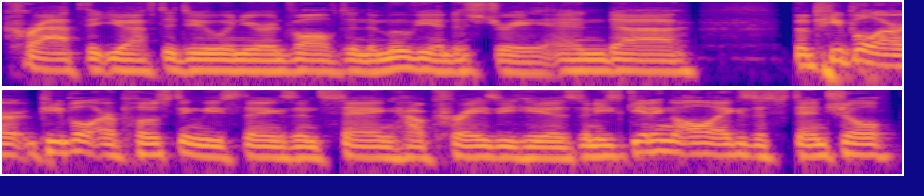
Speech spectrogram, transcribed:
crap that you have to do when you're involved in the movie industry. And, uh, but people are, people are posting these things and saying how crazy he is. And he's getting all existential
